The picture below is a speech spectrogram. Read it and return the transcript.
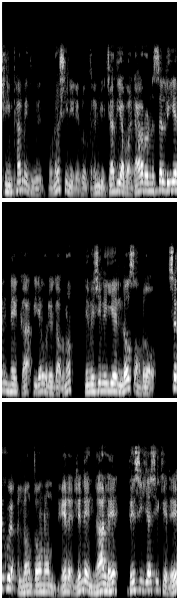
ချိန်ဖမ်းမဲ့သူတွေဘောနော် ရှိနေတယ်လို့ သတင်းတွေ ကြားသိရပါတယ် ဒါကတော့24ရက်နေ့ကပြည်တဲ့ဟိုတွေကဘောနော်နေမရှင်လေးရဲ့လော့ဆောင်တော့ စစ်ခွေအလွန်သုံးလုံးနေတဲ့ လက်နဲ့ငားလက်သင်းစီရရှိခဲ့တဲ့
